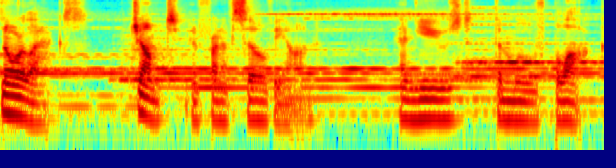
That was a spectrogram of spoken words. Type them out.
Snorlax jumped in front of Sylveon and used the move Block.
